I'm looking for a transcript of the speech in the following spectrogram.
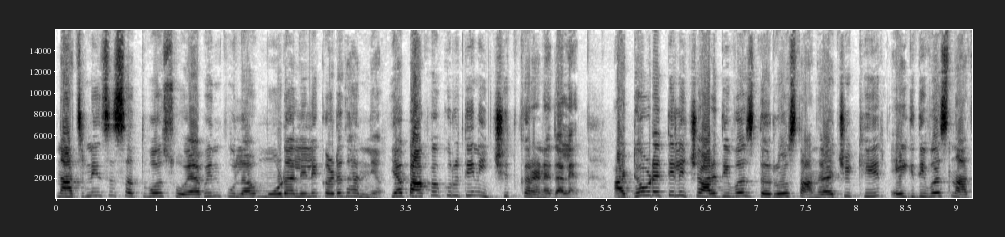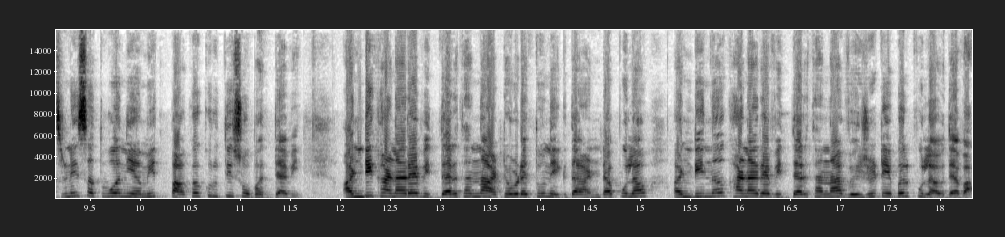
नाचणीचं सत्व सोयाबीन पुलाव मोड आलेले कडधान्य या पाककृती निश्चित करण्यात आल्यात. आठवड्यातील चार दिवस दररोज तांदळाची खीर एक दिवस नाचणी सत्व नियमित पाककृती सोबत द्यावी. अंडी खाणाऱ्या विद्यार्थ्यांना आठवड्यातून एकदा अंडा पुलाव अंडी न खाणाऱ्या विद्यार्थ्यांना व्हेजिटेबल पुलाव द्यावा.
